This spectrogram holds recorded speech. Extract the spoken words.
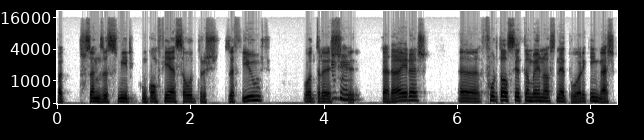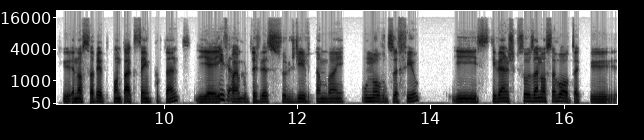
para que possamos assumir com confiança outros desafios, outras uhum. Carreiras, fortalecer também o nosso networking, acho que a nossa rede de contactos é importante e é aí Exato. que vai muitas vezes surgir também um novo desafio e se tivermos pessoas à nossa volta que,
